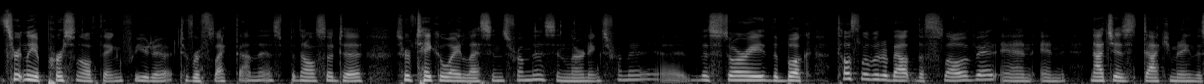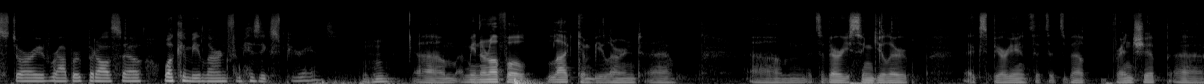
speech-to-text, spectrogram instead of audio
certainly a personal thing for you to, to reflect on this, but also to sort of take away lessons from this and learnings from it. Uh, the story, the book, tell us a little bit about the flow of it and, and not just documenting the story of Robert, but also what can be learned from his experience. Mm-hmm. Um, I mean, an awful lot can be learned. Uh, um, it's a very singular experience. It's, it's about friendship, uh,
